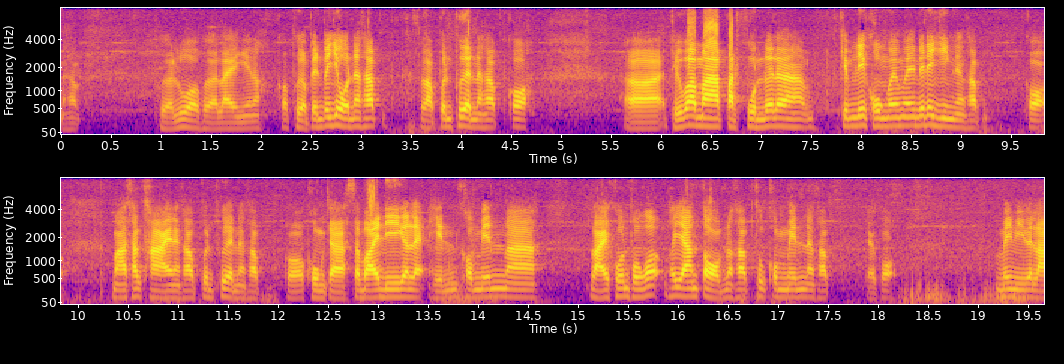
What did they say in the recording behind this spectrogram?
นะครับเผื่อรั่วเผื่ออะไรอย่างเงี้ยเนาะก็เผื่อเป็นประโยชน์นะครับสำหรับเพื่อนๆนะครับ ก็เอ่อถือว่ามาปัดฝุ่นด้วยแล้วนะครับคลิปนี้คงไม่ไม่ไม่ได้ยิงนะครับ ก็ มาทักทายนะครับ เพื่อนๆนะครับ ก็คงจะสบายดีกันแหละ เห็นคอมเมนต์มาหลายคนผมก็พยายามตอบนะครับ ทุกคอมเมนต์นะครับ แต่ก็ไม่มีเวลา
